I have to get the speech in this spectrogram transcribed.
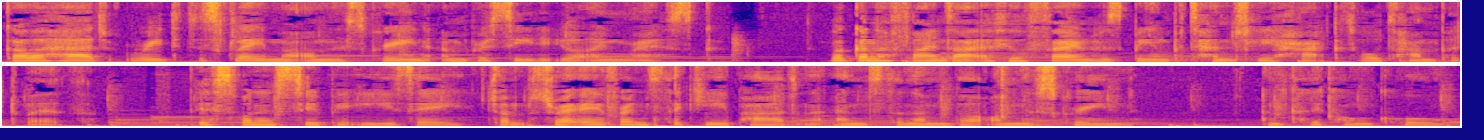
Go ahead, read the disclaimer on the screen and proceed at your own risk. We're going to find out if your phone has been potentially hacked or tampered with. This one is super easy. Jump straight over into the keypad and enter the number on the screen and click on call.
